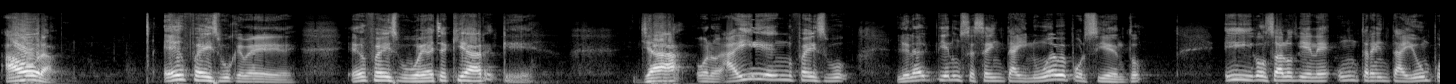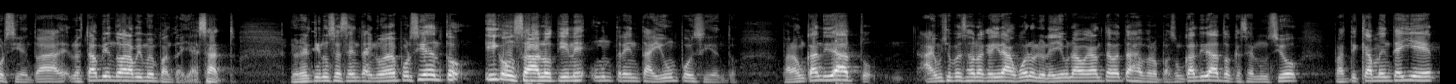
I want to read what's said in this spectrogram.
Ahora, en Facebook, en Facebook voy a chequear que ya, bueno, ahí en Facebook, Leonel tiene un 69% y Gonzalo tiene un 31%. Ah, lo están viendo ahora mismo en pantalla, exacto. Leonel tiene un 69% y Gonzalo tiene un 31%. Para un candidato, hay muchas personas que dirán, bueno, Leonel lleva una gran ventaja, pero para un candidato que se anunció prácticamente ayer,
